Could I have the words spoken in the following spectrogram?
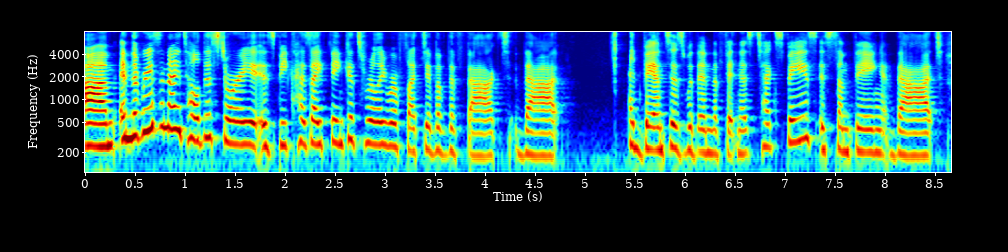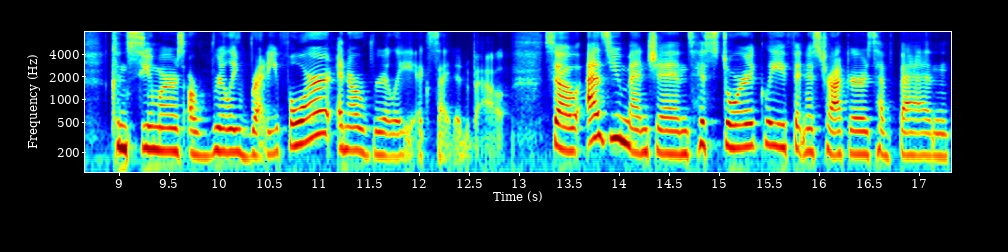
Um, and the reason I tell this story is because I think it's really reflective of the fact that advances within the fitness tech space is something that consumers are really ready for and are really excited about. So, as you mentioned, historically, fitness trackers have been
